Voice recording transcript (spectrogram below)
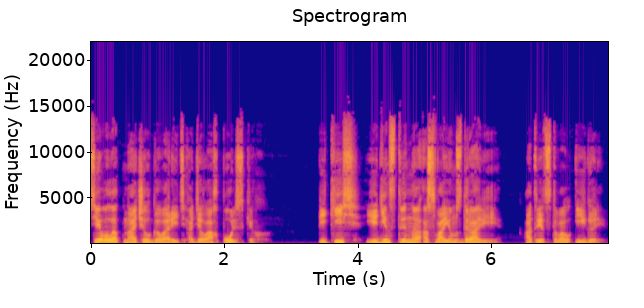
Всеволод начал говорить о делах польских. «Пекись единственно о своем здравии», — ответствовал Игорь.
